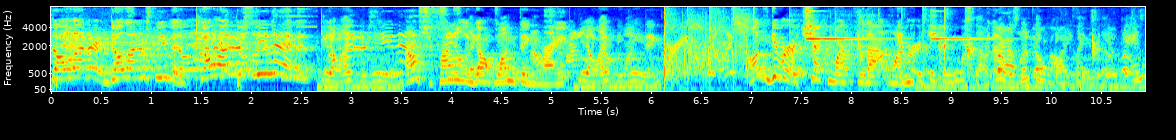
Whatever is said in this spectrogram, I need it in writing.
Don't let her. Don't let her see this. Don't let her see this. You don't like me, do you? Oh, she finally got one thing right. You don't like me, do you? Let's give her a check mark for that one. You're thinking to yourself, no, there's nothing wrong with playing video games,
